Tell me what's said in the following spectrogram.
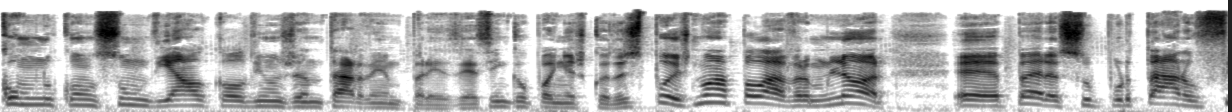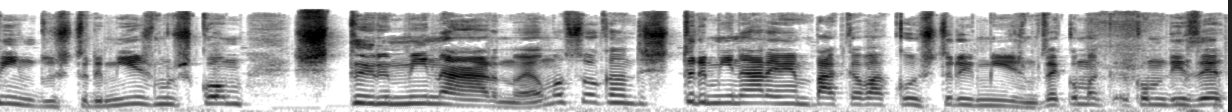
como no consumo de álcool de um jantar da empresa. É assim que eu ponho as coisas. Depois, não há palavra melhor uh, para suportar o fim dos extremismos como exterminar, não é? Uma pessoa quando exterminar é mesmo para acabar com os extremismos. É como, como dizer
